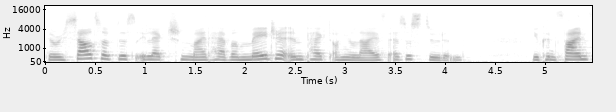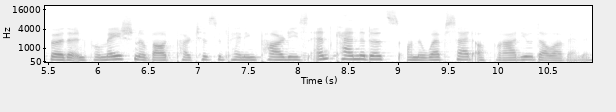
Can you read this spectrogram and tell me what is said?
The results of this election might have a major impact on your life as a student. You can find further information about participating parties and candidates on the website of Radio Dauerwelle.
